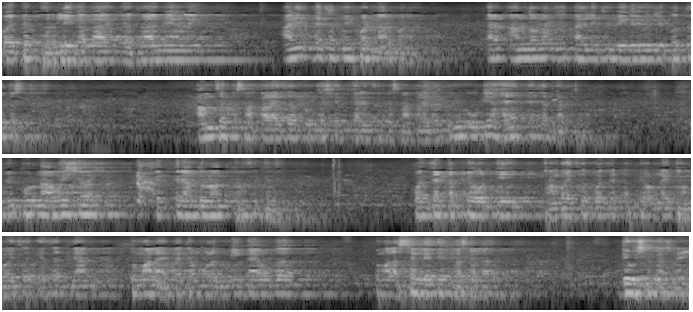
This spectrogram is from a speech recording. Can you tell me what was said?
बैठक ठरली का काय याचा आम्ही नाही. आणि त्याच्यात मी पडणार पण कारण आंदोलन हाताळण्याची वेगळी वेगळी पद्धत असते. आमचं कसं हाताळायचं तुमचं शेतकऱ्यांचं कसं हाताळायचं तुम्ही उभी आहेत त्याच्यात घालता तुम्ही पूर्ण अवश्य शेतकरी आंदोलनात खर्च केला. कोणत्या टप्प्यावरती थांबायचं कोणत्या टप्प्यावर नाही थांबायचं याचं ज्ञान तुम्हाला आहे. त्याच्यामुळं मी काय उगं तुम्हाला सल्ले देत बसायला देऊ शकत नाही.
